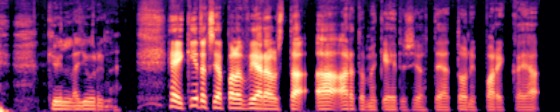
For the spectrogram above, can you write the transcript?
Kyllä, juuri näin. Hei, kiitoksia paljon vierailusta Artomen kehitysjohtaja Toni Parikka ja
